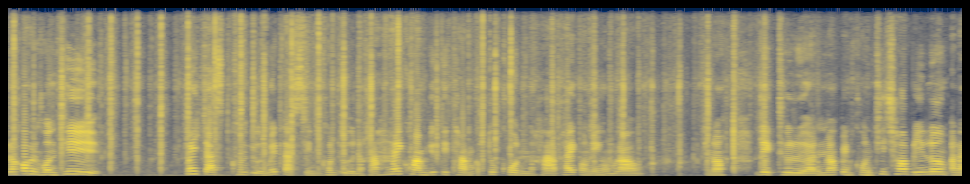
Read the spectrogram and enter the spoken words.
แล้วก็เป็นคนที่ ไม่จัดคนอื่นไม่ตัดสินคนอื่นนะคะ ให้ความยุติธรรมกับทุกคนนะคะไพ่กองนี้ของเราเนาะเด็กถือเหรียญมักเป็นคนที่ชอบริเริ่มอะไร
